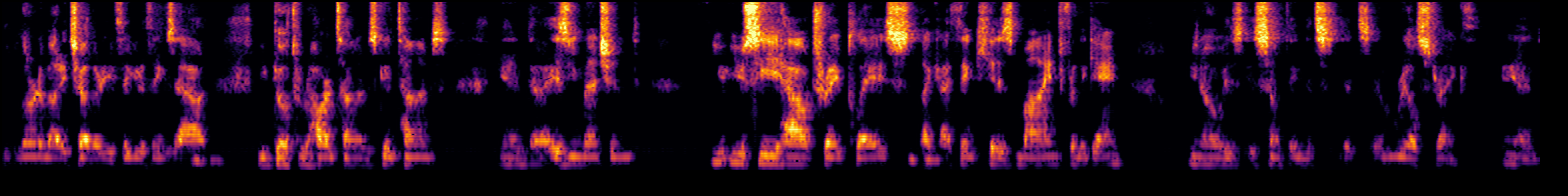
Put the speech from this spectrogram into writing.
you learn about each other, you figure things out, mm-hmm. you go through hard times, good times. And uh, as you mentioned, you, you see how Trae plays. Mm-hmm. Like, I think his mind for the game, you know, is, is something that's, that's a real strength. And,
